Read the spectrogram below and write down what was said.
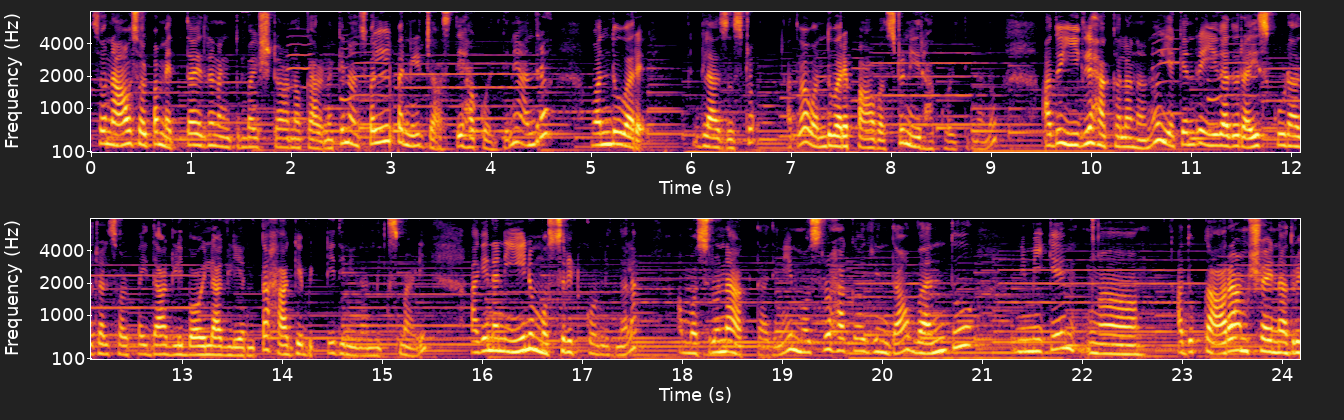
ಸೊ ನಾವು ಸ್ವಲ್ಪ ಮೆತ್ತ ಇದ್ದರೆ ನಂಗೆ ತುಂಬ ಇಷ್ಟ ಅನ್ನೋ ಕಾರಣಕ್ಕೆ ನಾನು ಸ್ವಲ್ಪ ನೀರು ಜಾಸ್ತಿ ಹಾಕ್ಕೊಳ್ತೀನಿ ಅಂದರೆ ಒಂದೂವರೆ. ಗ್ಲಾಸಷ್ಟು ಅಥವಾ ಒಂದೂವರೆ ಪಾವಷ್ಟು ನೀರು ಹಾಕ್ಕೊಳ್ತೀನಿ ನಾನು. ಅದು ಈಗಲೇ ಹಾಕಲ್ಲ ನಾನು. ಯಾಕೆಂದರೆ ಈಗ ಅದು ರೈಸ್ ಕೂಡ ಅದರಲ್ಲಿ ಸ್ವಲ್ಪ ಇದಾಗಲಿ ಬಾಯ್ಲ್ ಆಗಲಿ ಅಂತ ಹಾಗೆ ಬಿಟ್ಟಿದ್ದೀನಿ ನಾನು ಮಿಕ್ಸ್ ಮಾಡಿ. ಹಾಗೆ ನಾನು ಏನು ಮೊಸರು ಇಟ್ಕೊಂಡಿದ್ನಲ್ಲ, ಆ ಮೊಸರನ್ನ ಹಾಕ್ತಾಯಿದ್ದೀನಿ ಮೊಸರು ಹಾಕೋದ್ರಿಂದ ಒಂದು ನಿಮಗೆ ಅದು ಖಾರ ಅಂಶ ಏನಾದರೂ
